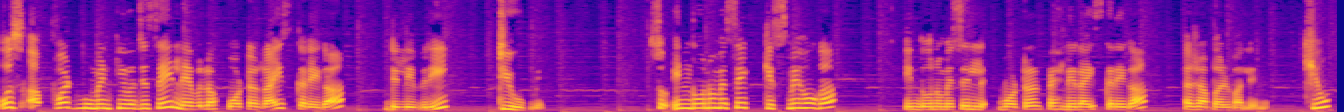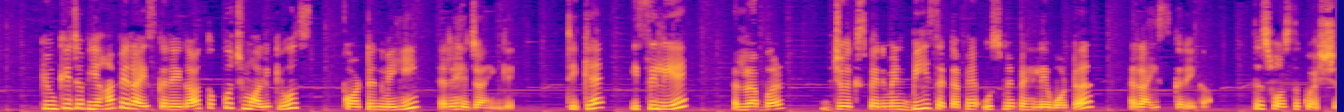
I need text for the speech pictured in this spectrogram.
उस अपवर्ड मूवमेंट की वजह से लेवल ऑफ़ वाटर राइज करेगा डिलीवरी ट्यूब में. सो so, इन दोनों में से किसमें होगा? इन दोनों में से वाटर पहले राइज करेगा रबर वाले में. क्यों? क्योंकि जब यहाँ पे राइज करेगा तो कुछ मॉलिक्यूल्स कॉटन में ही रह जाएँगे. ठीक है? इसीलिए रबर जो एक्सपेरिमेंट बी सेटअप है, उसमें पहले वाटर राइस करेगा। This was the question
